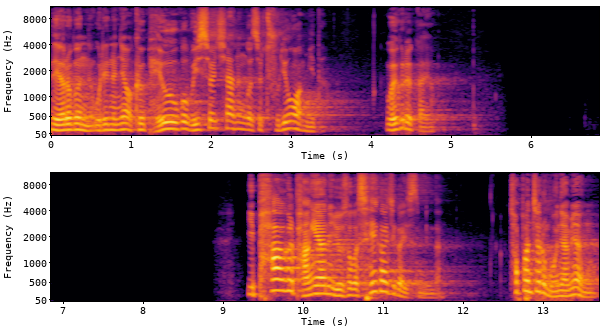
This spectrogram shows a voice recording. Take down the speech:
근데 여러분, 우리는요, 그 배우고 리서치 하는 것을 두려워합니다. 왜 그럴까요? 이 파악을 방해하는 요소가 세 가지가 있습니다. 첫 번째로 뭐냐면,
